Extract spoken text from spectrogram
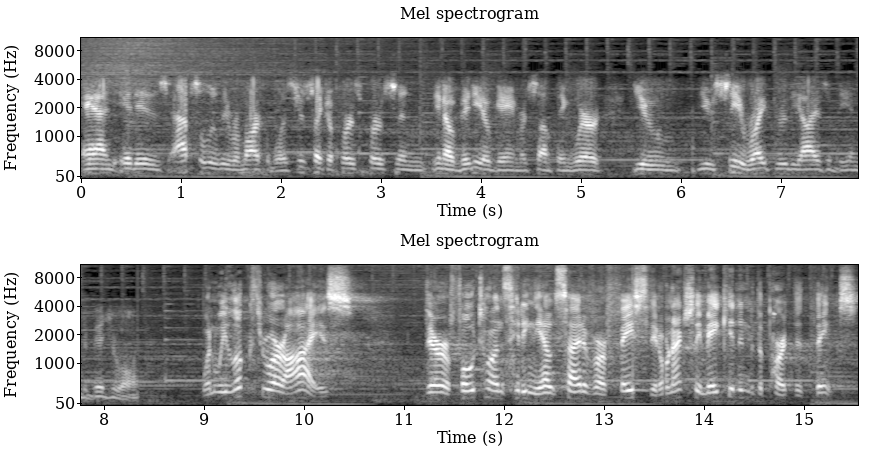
and it is absolutely remarkable. It's just like a first-person, you know, video game or something where you you see right through the eyes of the individual. When we look through our eyes, there are photons hitting the outside of our face. They don't actually make it into the part that thinks.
